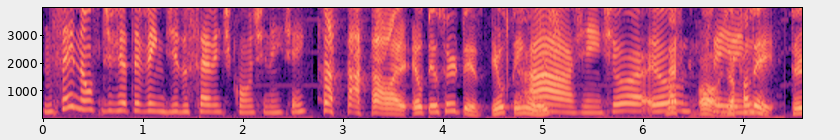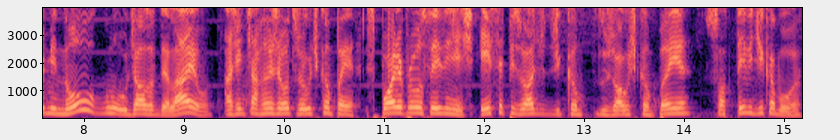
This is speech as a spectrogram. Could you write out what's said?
Não sei não se devia ter vendido Seventh Continent, hein? eu tenho certeza. Eu tenho ah, hoje. Ah, gente, eu, eu Mas, ó, já ainda. falei. Terminou o Jaws of the Lion, a gente arranja outro jogo de campanha. Spoiler pra vocês, hein, gente. Esse episódio de dos jogos de campanha só teve dica boa.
